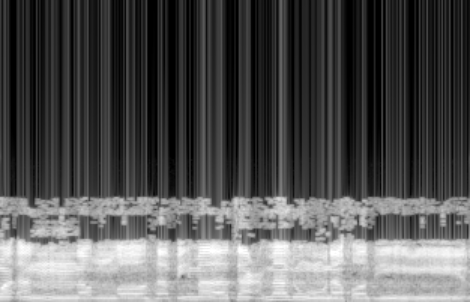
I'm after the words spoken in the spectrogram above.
وأن الله بما تعملون خبير.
